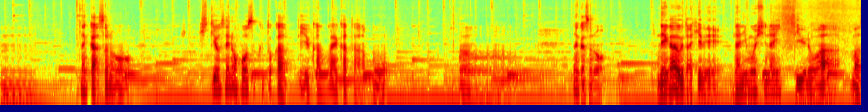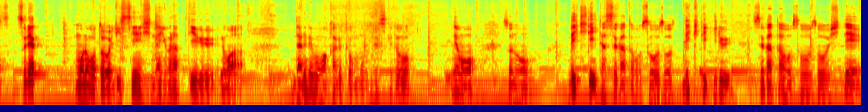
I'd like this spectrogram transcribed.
うん、なんかその引き寄せの法則とかっていう考え方も、うん、なんかその願うだけで何もしないっていうのはまあそりゃ物事を実現しないよなっていうのは誰でもわかると思うんですけどでもそのできていた姿を想像できている姿を想像して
